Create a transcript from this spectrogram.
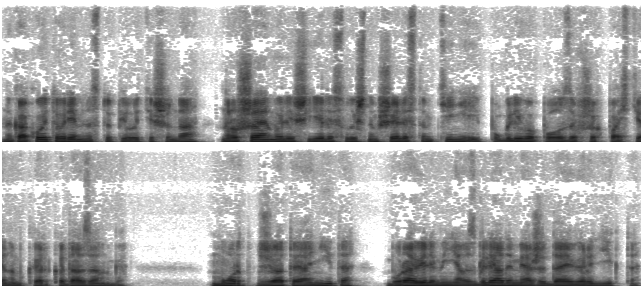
На какое-то время наступила тишина, нарушаемая лишь еле слышным шелестом теней, пугливо ползавших по стенам Кэр-Кадазанга. Морт, Джат и Анита буравили меня взглядами, ожидая вердикта.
